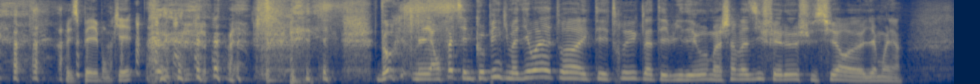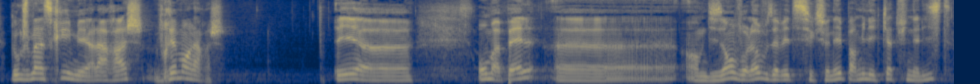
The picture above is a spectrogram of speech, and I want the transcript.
Respect banquier. Donc, mais en fait, c'est une copine qui m'a dit Ouais, toi, avec tes trucs, là, tes vidéos, machin, vas-y, fais-le, je suis sûr, il euh, y a moyen. Donc, je m'inscris, mais à l'arrache, vraiment à l'arrache. Et. Euh, on m'appelle euh, en me disant voilà, vous avez été sélectionné parmi les quatre finalistes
